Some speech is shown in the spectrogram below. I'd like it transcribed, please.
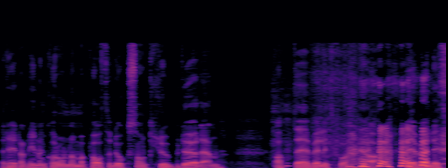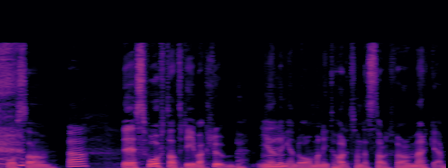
redan innan corona. Man pratade också om klubbdöden. Att det är väldigt få, ja, det är väldigt få som... Ja. Det är svårt att driva klubb egentligen då om man inte har ett sånt där starkt varumärke.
